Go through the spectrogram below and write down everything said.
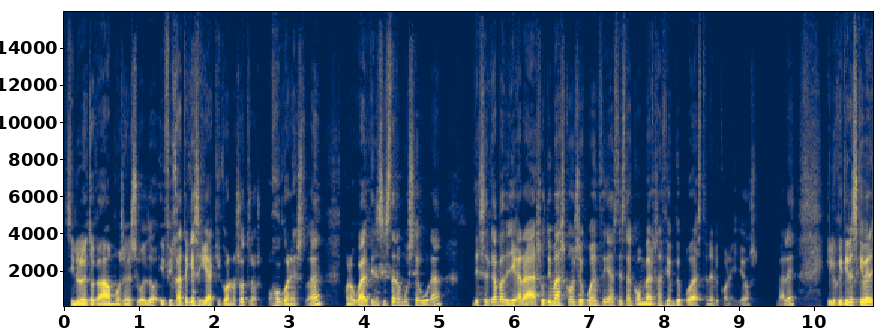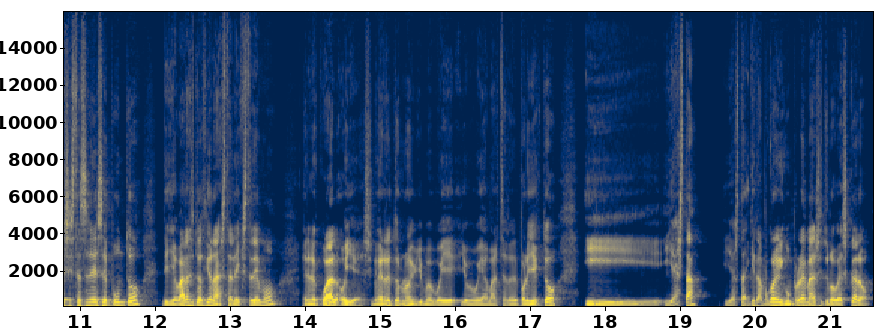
si no le tocábamos el sueldo, y fíjate que sigue aquí con nosotros. Ojo con esto, ¿eh? Con lo cual tienes que estar muy segura de ser capaz de llegar a las últimas consecuencias de esta conversación que puedas tener con ellos, ¿vale? Y lo que tienes que ver es si estás en ese punto de llevar la situación hasta el extremo en el cual, oye, si no hay retorno, yo me voy, yo me voy a marchar del proyecto y ya está. Y ya está. Y que tampoco hay ningún problema, ¿eh? si tú lo ves claro.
